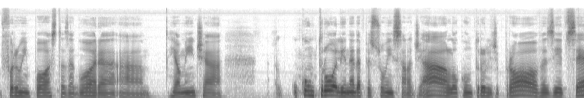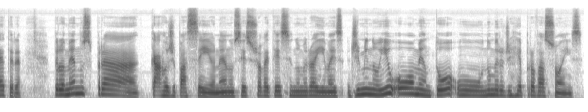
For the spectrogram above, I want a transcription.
foram impostas agora, a, realmente a, o controle né, da pessoa em sala de aula, o controle de provas e etc., pelo menos para carros de passeio, né? Não sei se o senhor vai ter esse número aí, mas diminuiu ou aumentou o número de reprovações?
